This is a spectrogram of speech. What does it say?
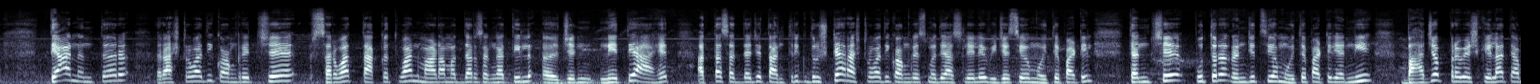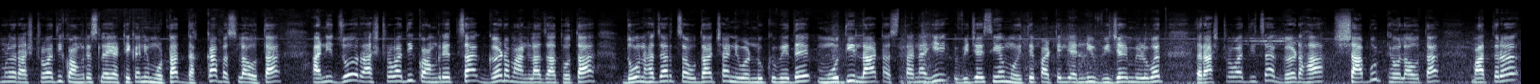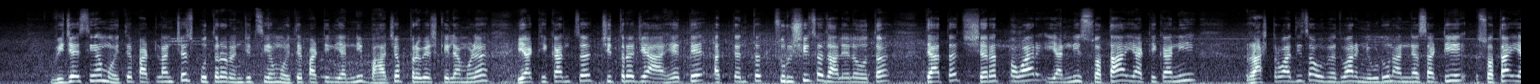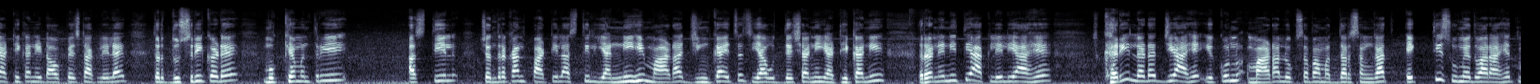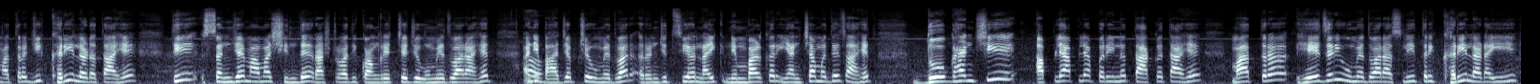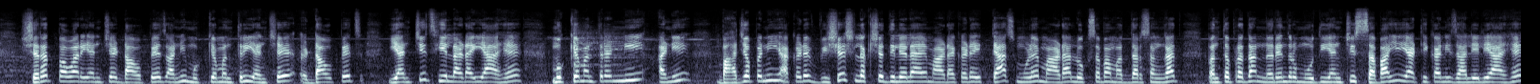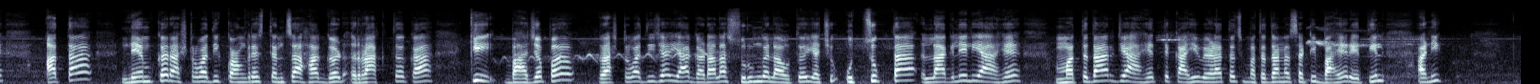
त्यानंतर राष्ट्रवादी काँग्रेसचे सर्वात ताकदवान माढा मतदारसंघातील जे नेते आहेत आत्ता सध्या जे तांत्रिकदृष्ट्या राष्ट्रवादी काँग्रेसमध्ये असलेले विजयसिंह मोहिते पाटील त्यांचे पुत्र रणजितसिंह मोहिते पाटील यांनी भाजप प्रवेश केला. त्यामुळे राष्ट्रवादी काँग्रेसला या ठिकाणी ठिकाणी मोठा धक्का बसला होता आणि जो राष्ट्रवादी काँग्रेसचा गड मानला जात होता. दोन हजार चौदाच्या निवडणुकीमध्ये मोदी लाट असतानाही विजयसिंह मोहिते पाटील यांनी विजय मिळवत राष्ट्रवादीचा गड हा शाबूत ठेवला होता. मात्र विजयसिंह मोहिते पाटलांचेच पुत्र रणजितसिंह मोहिते पाटील यांनी भाजप प्रवेश केल्यामुळे या ठिकाणचं चित्र जे आहे ते अत्यंत चुरशीचं झालेलं होतं. त्यातच शरद पवार यांनी स्वतः या ठिकाणी राष्ट्रवादीचा उमेदवार निवडून आणण्यासाठी स्वतः या ठिकाणी डावपेच टाकलेले आहेत. तर दुसरीकडे मुख्यमंत्री असतील चंद्रकांत पाटील असतील यांनीही माडा जिंकायचंच या उद्देशाने या ठिकाणी रणनीती आखलेली आहे. खरी लढत जी आहे एकूण माढा लोकसभा मतदारसंघात एकतीस उमेदवार आहेत. मात्र जी खरी लढत आहे ती संजय मामा शिंदे राष्ट्रवादी काँग्रेसचे जे उमेदवार आहेत आणि हो. भाजपचे उमेदवार रणजितसिंह नाईक निंबाळकर यांच्यामध्येच आहेत. दोघांची आपल्या आपल्या परीनं ताकद आहे. मात्र हे जरी उमेदवार असली तरी खरी लढाई शरद पवार यांचे डावपेज आणि मुख्यमंत्री यांचे डावपेज यांचीच ही लढाई आहे. मुख्यमंत्र्यांनी आणि भाजपनी याकडे विशेष लक्ष दिलेलं आहे माडाकडे त्याचमुळे माढा लोकसभा मतदारसंघात पंतप्रधान नरेंद्र मोदी यांची सभाही या ठिकाणी झालेली आहे. आता नेमकं राष्ट्रवादी काँग्रेस त्यांचा हा गड राखतं का? की भाजप राष्ट्रवादीच्या या गडाला सुरुंग लावतो याची उत्सुकता लागलेली आहे. मतदार जे आहेत ते काही वेळातच मतदानासाठी बाहेर येतील आणि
